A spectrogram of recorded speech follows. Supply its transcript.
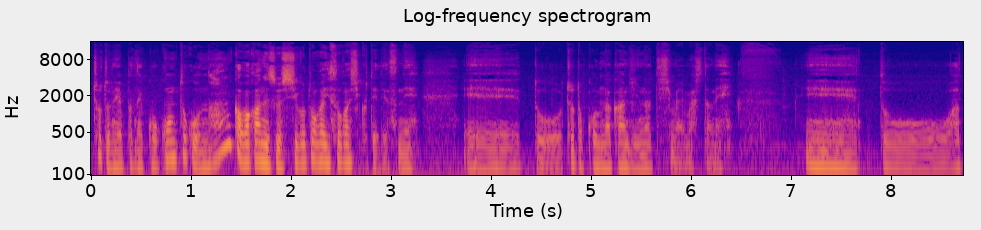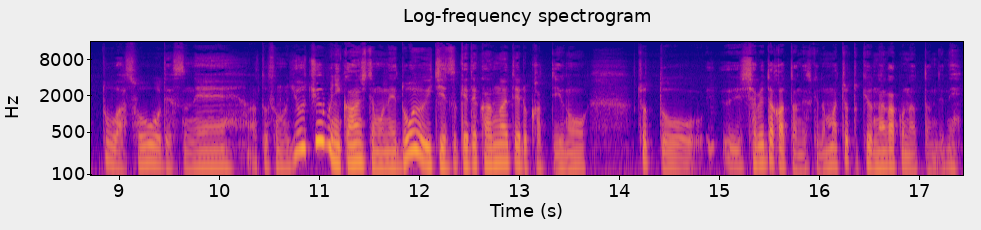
ちょっとねやっぱねここのとこなんかわかんないですけど仕事が忙しくてですね。えー、っとちょっとこんな感じになってしまいましたね。えー、っとあとはそうですね。あとその YouTube に関してもねどういう位置づけで考えてるかっていうのをちょっと喋りたかったんですけど、まあ、ちょっと今日長くなったんでね、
